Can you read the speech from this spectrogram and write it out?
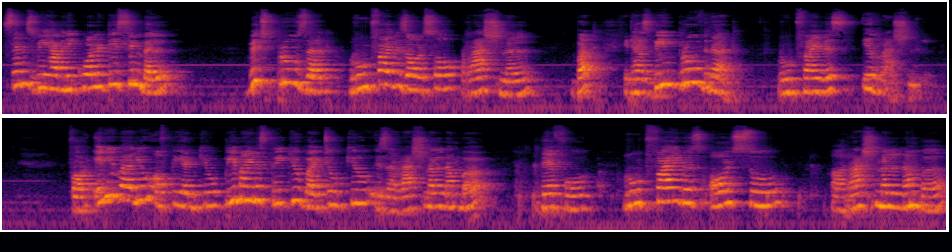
Since we have an equality symbol which proves that root 5 is also rational but it has been proved that root 5 is irrational. For any value of p and q, p minus 3q by 2q is a rational number. Therefore, root 5 is also a rational number.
